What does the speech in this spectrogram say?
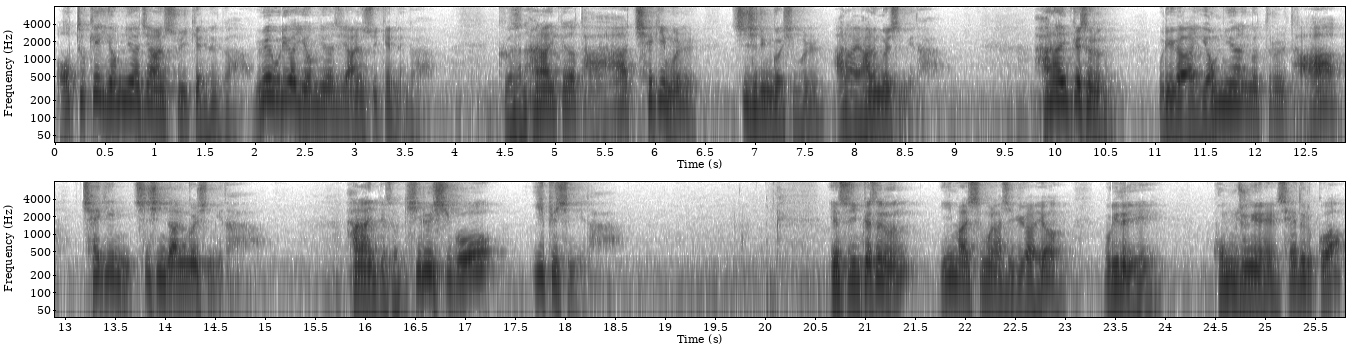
어떻게 염려하지 않을 수 있겠는가? 왜 우리가 염려하지 않을 수 있겠는가? 그것은 하나님께서 다 책임을 지시는 것임을 알아야 하는 것입니다. 하나님께서는 우리가 염려하는 것들을 다 책임지신다는 것입니다. 하나님께서 기르시고 입히십니다. 예수님께서는 이 말씀을 하시기 위하여 우리들이 공중의 새들과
